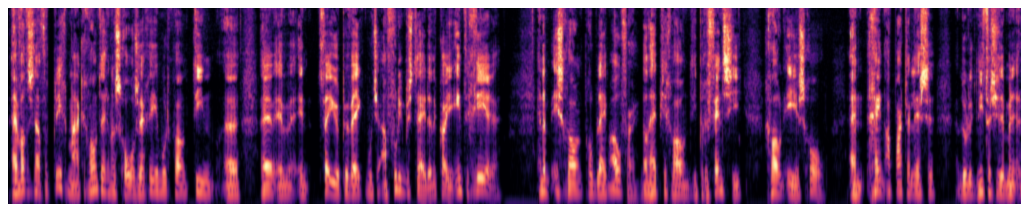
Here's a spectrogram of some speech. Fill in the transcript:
En wat is nou verplicht maken? Gewoon tegen een school zeggen... je moet gewoon tien... eh, in, in twee uur per week moet je aan voeding besteden. Dan kan je integreren. En dan is gewoon het probleem over. Dan heb je gewoon die preventie gewoon in je school. En geen aparte lessen. Dat bedoel ik niet dat je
